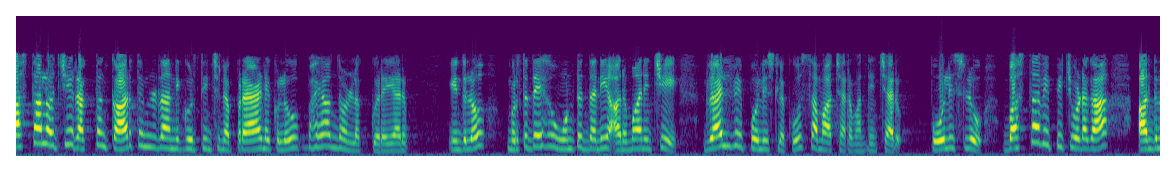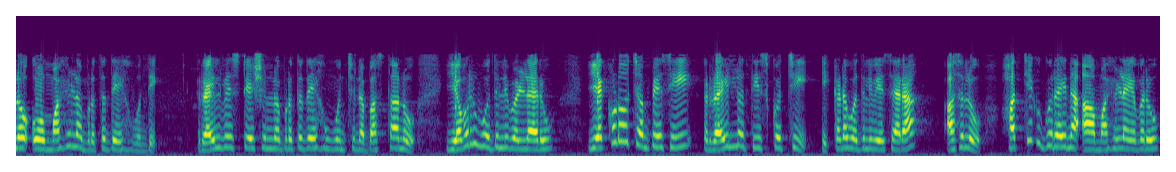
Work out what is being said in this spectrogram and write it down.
బస్తాలోంచి రక్తం కారుతుండడాన్ని గుర్తించిన ప్రయాణికులు భయాందోళనకు గురయ్యారు. ఇందులో మృతదేహం ఉంటుందని అనుమానించి రైల్వే పోలీసులకు సమాచారం అందించారు. పోలీసులు బస్తా విప్పి చూడగా అందులో ఓ మహిళ మృతదేహం ఉంది. రైల్వే స్టేషన్లో మృతదేహం ఉంచిన బస్తాను ఎవరు వదిలి వెళ్ళారు? ఎక్కడో చంపేసి రైల్లో తీసుకొచ్చి ఇక్కడ వదిలివేశారా? అసలు హత్యకు గురైన ఆ మహిళ ఎవరు?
